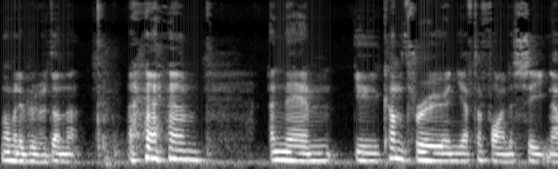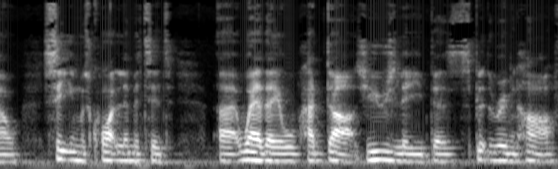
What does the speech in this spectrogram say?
Not many people have done that. um, and then you come through and you have to find a seat now seating was quite limited uh, where they all had darts. Usually they split the room in half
